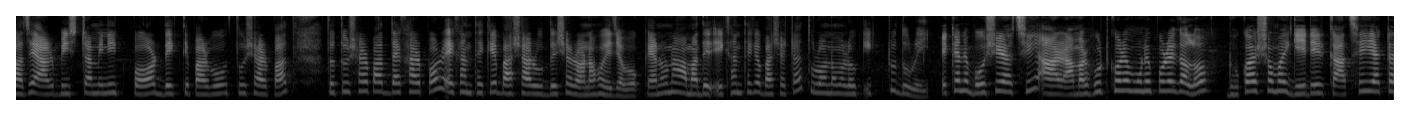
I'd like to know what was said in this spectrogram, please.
বাজে আর বিশটা মিনিট পর দেখতে পারব তুষারপাত। তো তুষারপাত দেখার পর এখান থেকে বাসার উদ্দেশ্যে রওনা হয়ে যাব। কেননা আমাদের এখান থেকে বাসাটা তুলনামূলক একটু দূরেই। এখানে বসে আছি আর আমার হুট করে মনে পড়ে গেল, ঢোকার সময় গেটের কাছেই একটা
